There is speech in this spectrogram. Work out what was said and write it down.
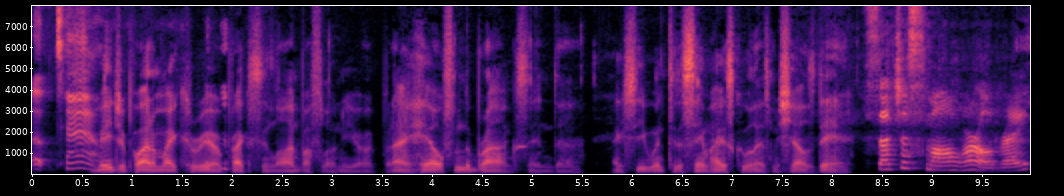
uptown. Major part of my career practicing law in Buffalo, New York. But I hail from the Bronx and uh, actually went to the same high school as Michelle's dad. Such a small world, right?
